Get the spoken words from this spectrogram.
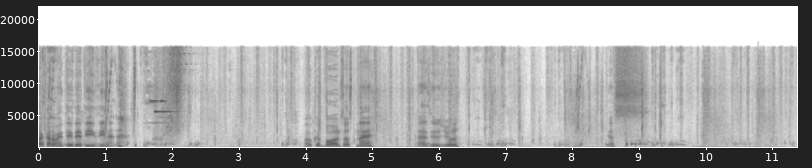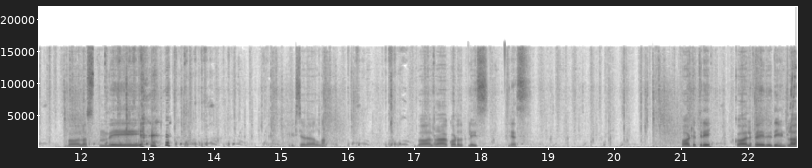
ప్రకారం అయితే ఇదైతే ఈజీనే ఓకే బాల్స్ వస్తున్నాయి. యాజ్ యూజువల్ ఎస్ బాల్ వస్తుంది. ఇటు సైడ్ వెళ్దాం. బాల్ రాకూడదు please. Yes forty three qualify ఇది దీంట్లో.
